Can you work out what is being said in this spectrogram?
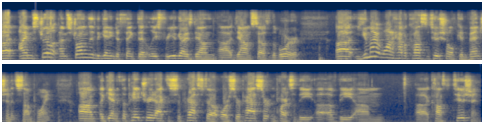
But I'm still I'm strongly beginning to think that at least for you guys down down south of the border, uh, you might want to have a constitutional convention at some point. Um, again, if the Patriot Act is suppressed uh, or surpassed certain parts of the uh, of the um, uh, Constitution,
